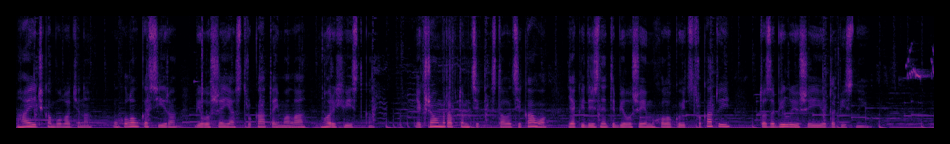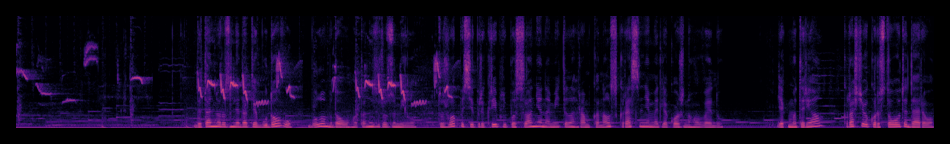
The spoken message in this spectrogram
гаєчка болотяна, мухоловка сіра, білошия, струката й мала, горихвістка. Якщо вам раптом ці... стало цікаво, як відрізнити білу шию мухоловку від строкатої, то за білою шиєю та піснею. Детально розглядати будову було б довго та незрозуміло, тож в описі прикріплю посилання на мій телеграм-канал з кресленнями для кожного виду. Як матеріал краще використовувати дерево,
